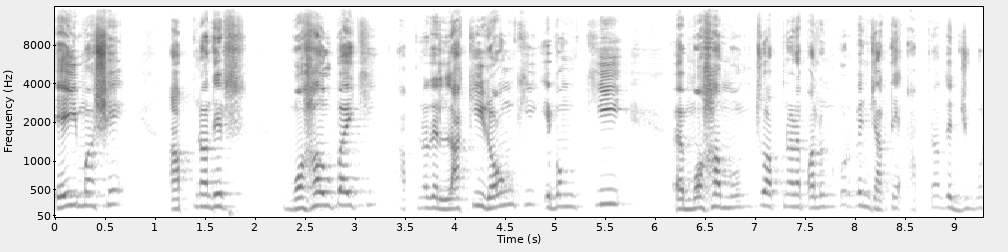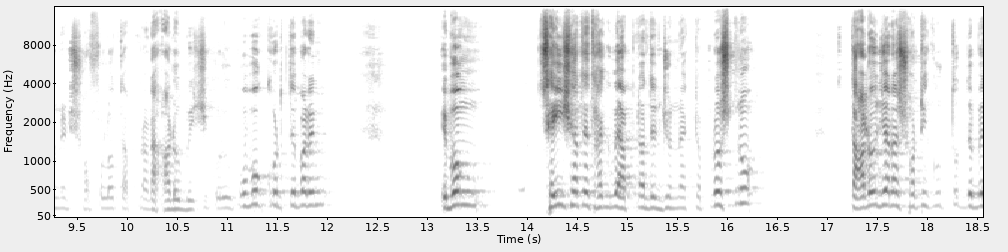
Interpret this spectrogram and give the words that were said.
এই মাসে আপনাদের মহা উপায় কী, আপনাদের লাকি রং কী এবং কি মহামন্ত্র আপনারা পালন করবেন যাতে আপনাদের জীবনের সফলতা আপনারা আরও বেশি করে উপভোগ করতে পারেন। এবং সেই সাথে থাকবে আপনাদের জন্য একটা প্রশ্ন তারও যারা সঠিক উত্তর দেবে,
